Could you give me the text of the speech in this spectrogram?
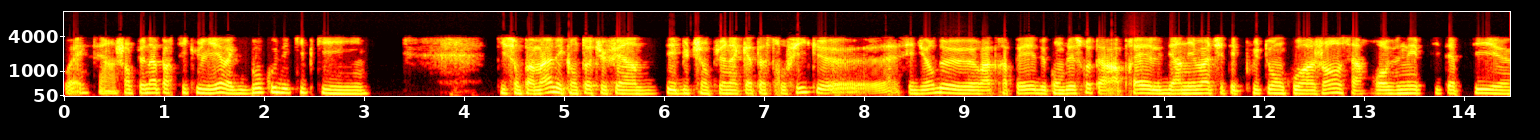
ouais, c'est un championnat particulier avec beaucoup d'équipes qui qui sont pas mal et quand toi tu fais un début de championnat catastrophique, euh, c'est dur de rattraper, de combler ce retard. Après, les derniers matchs étaient plutôt encourageants, ça revenait petit à petit. Euh,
